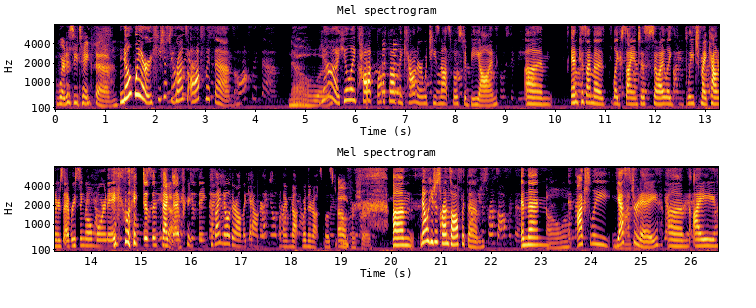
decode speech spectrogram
Where does he take them? Nowhere. He just runs off with them. No. Yeah, he'll like hop hop on the counter, which he's not supposed to be on. Um, and because I'm a like scientist, so I like bleach my counters every single morning, like disinfect Yeah. everything because I know they're on the counter when I'm not when they're not supposed to be. Oh, for sure. Um, no, he just runs off with them. And then Oh. actually yesterday, um, I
